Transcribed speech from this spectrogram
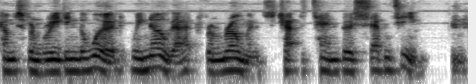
comes from reading the word. We know that from Romans chapter 10, verse 17.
